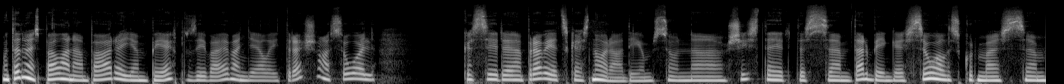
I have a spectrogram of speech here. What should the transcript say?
un tad mēs palānām pārējām pie eksplozīvā evaņģēlīja trešā soļa, kas ir uh, pravietiskais norādījums. Un uh, šis ir tas um, darbīgais solis, kur mēs, um,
